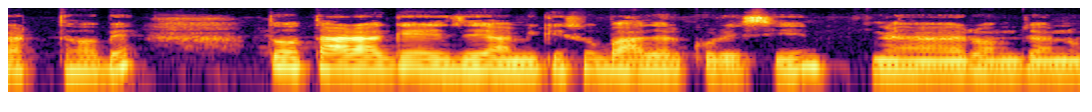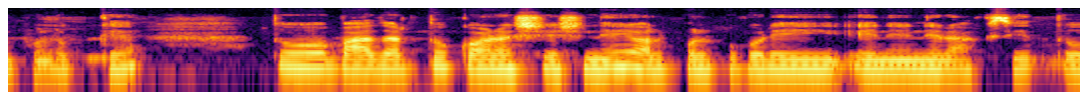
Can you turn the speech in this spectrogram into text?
কাটতে হবে। তো তার আগে যে আমি কিছু বাজার করেছি রমজান উপলক্ষে। তো বাজার তো করার শেষ নেই, অল্প অল্প করেই এনে এনে রাখছি। তো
